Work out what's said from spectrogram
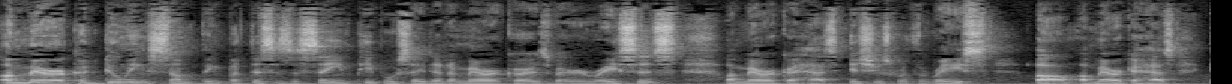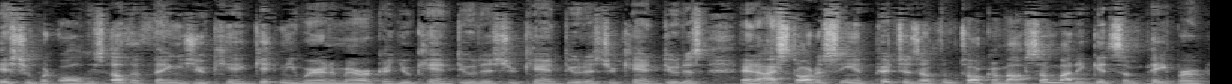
America doing something, but this is the same people who say that America is very racist. America has issues with race. Um, America has issue with all these other things. You can't get anywhere in America. You can't do this. You can't do this. You can't do this. And I started seeing pictures of them talking about somebody get some paper,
